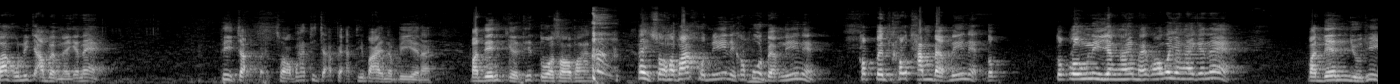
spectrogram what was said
บะคนนี้จะเอาแบบไหนกันแน่ ที่จะซอบะที่จะไปอธิบายนบีนะประเด็นเกิดที่ตัวซอบะห์เฮ้ยซอบะคนนี้เนี่ยเขาพูดแบบนี้เนี่ยเขาเป็นเขาทำแบบนี้เนี่ยตกตกลงนี่ยังไง หมายความว่ายังไงกันแน่ ประเด็นอยู่ที่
